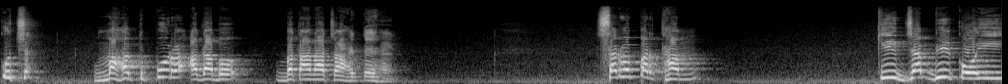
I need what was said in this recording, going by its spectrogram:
कुछ महत्वपूर्ण अदब बताना चाहते हैं। सर्वप्रथम कि जब भी कोई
